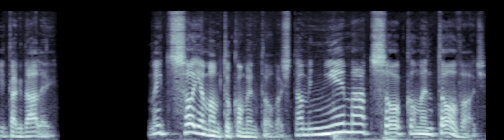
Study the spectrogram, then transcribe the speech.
i tak dalej. No i co ja mam tu komentować? Tam nie ma co komentować.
